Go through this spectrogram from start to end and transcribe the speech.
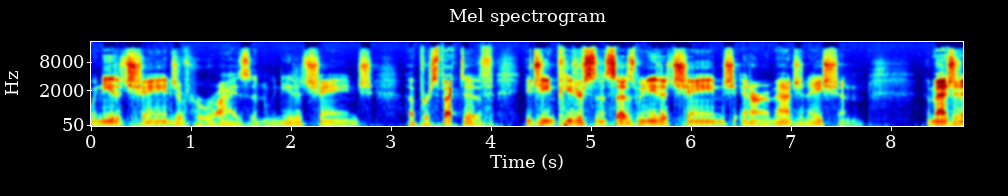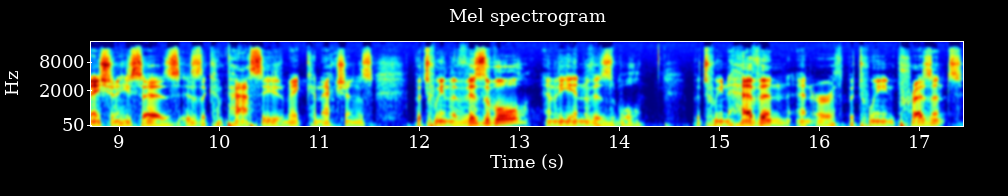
We need a change of horizon. We need a change of perspective. Eugene Peterson says we need a change in our imagination. Imagination, he says, is the capacity to make connections between the visible and the invisible, between heaven and earth, between present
